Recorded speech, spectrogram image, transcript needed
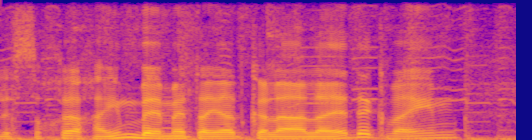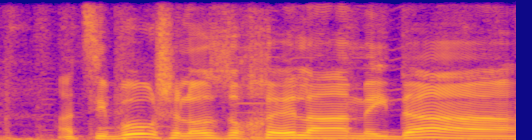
לשוחח האם באמת היד קלה על ההדק, והאם הציבור שלא זוכה למידע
